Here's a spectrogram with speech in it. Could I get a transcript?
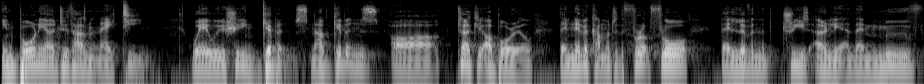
in Borneo in 2018, where we were shooting gibbons. Now, gibbons are totally arboreal, they never come onto the floor, they live in the trees only, and they move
